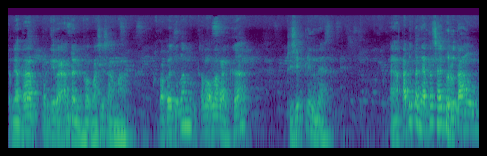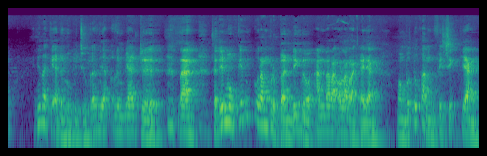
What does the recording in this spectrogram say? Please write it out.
ternyata perkiraan dan informasi sama. Papa itu kan kalau olahraga disiplin ya. Nah, tapi ternyata saya baru tahu. Ini lagi ada hobi juga lihat olimpiade. Nah jadi mungkin kurang berbanding loh antara olahraga yang membutuhkan fisik yang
